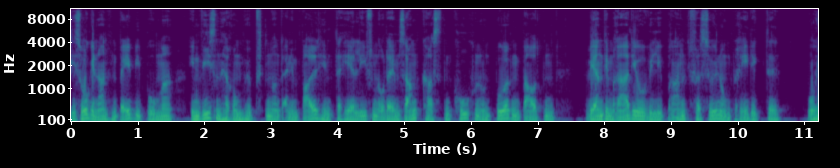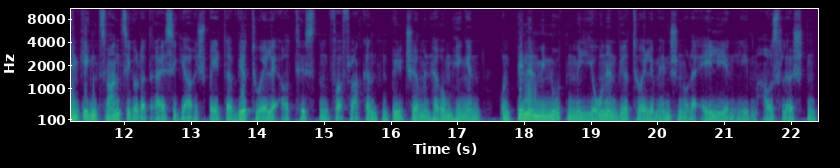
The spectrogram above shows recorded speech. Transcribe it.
die sogenannten Babyboomer, in Wiesen herumhüpften und einem Ball hinterherliefen oder im Sandkasten Kuchen und Burgen bauten, während im Radio Willy Brandt Versöhnung predigte, wohingegen 20 oder 30 Jahre später virtuelle Autisten vor flackernden Bildschirmen herumhingen und binnen Minuten Millionen virtuelle Menschen oder Alienleben auslöschten,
